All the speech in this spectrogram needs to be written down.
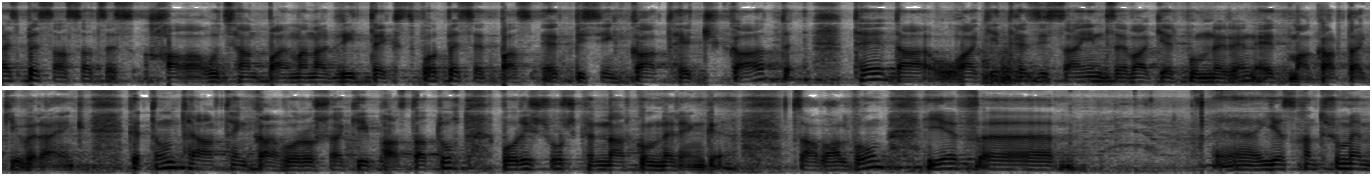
այսպես ասած այս խաղաղության պայմանագրի տեքստ որպես այդ այդպեսին կա թե չկա, թե դա ուղակի թեզիսային ձևակերպումներ են այդ մակարդակի վրա ենք գտնում, թե արդեն կա որոշակի փաստաթուղթ, որի շուրջ քննարկումներ են ծավալվում եւ ես խնդրում եմ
